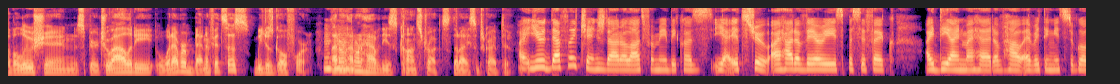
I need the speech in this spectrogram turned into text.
evolution, spirituality, whatever benefits us, we just go for. I Mm-hmm. don't. I don't have these constructs that I subscribe to. I, you definitely changed that a lot for me because yeah it's true i had a very specific idea in my head of how everything needs to go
